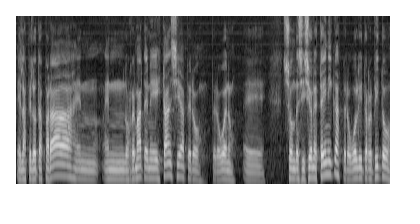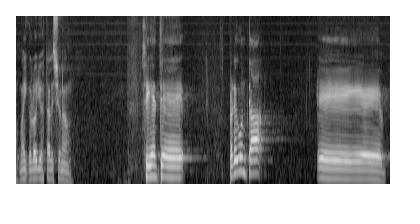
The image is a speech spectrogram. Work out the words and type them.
en las pelotas paradas, en, los remates de media distancia, pero, pero bueno, eh, son decisiones técnicas, pero vuelvo y te repito, Michael Hoyo está lesionado. Siguiente pregunta. Eh,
